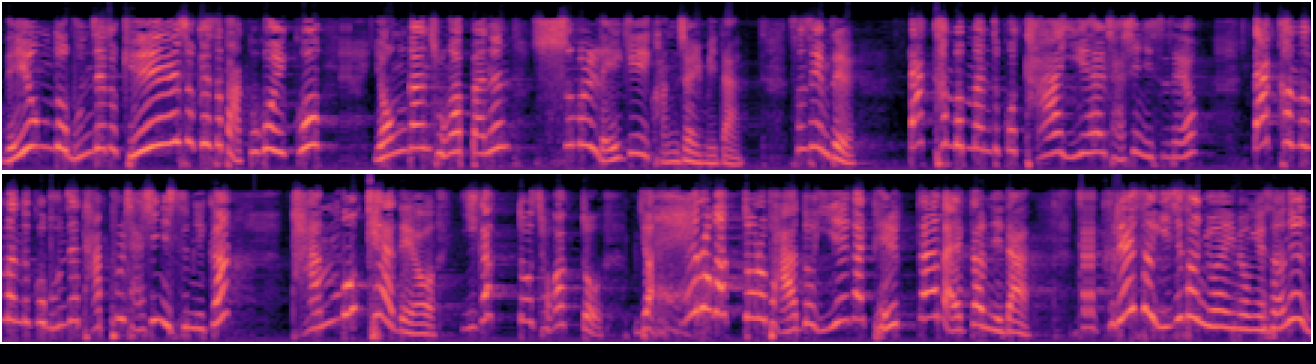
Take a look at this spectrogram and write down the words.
내용도 문제도 계속해서 바꾸고 있고 연간 종합반은 24개의 강좌입니다. 선생님들, 딱 한 번만 듣고 다 이해할 자신 있으세요? 딱 한 번만 듣고 문제 다 풀 자신 있습니까? 반복해야 돼요. 이 각도, 저 각도, 여러 각도로 봐도 이해가 될까 말까입니다. 자, 그래서 이지선 유아이명에서는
